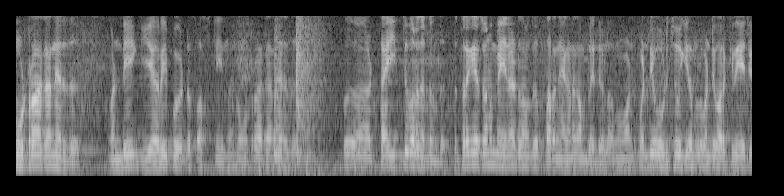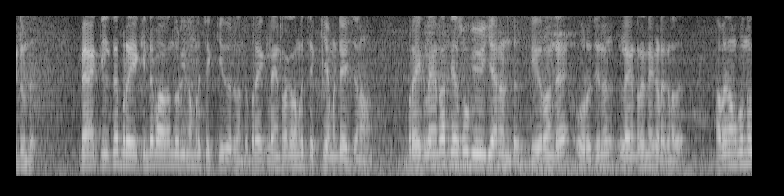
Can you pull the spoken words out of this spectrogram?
ന്യൂട്രാക്കാൻ നേരത്ത് വണ്ടി ഗിയറിൽ പോയിട്ട് ഫസ്റ്റിൽ നിന്ന് ന്യൂട്രാക്കാൻ നേരത്ത് ടൈറ്റ് പറഞ്ഞിട്ടുണ്ട്. ഇത്ര കേസാണ് മെയിനായിട്ട് നമുക്ക് പറഞ്ഞേക്കണ കംപ്ലൈന്റുകൾ വണ്ടി ഓടിച്ചു നോക്കി നമ്മൾ വണ്ടി വർക്കിന് കയറ്റിയിട്ടുണ്ട്. ബാക്കിലത്തെ ബ്രേക്കിന്റെ ഭാഗം തുടങ്ങി നമ്മൾ ചെക്ക് ചെയ്ത് വരുന്നുണ്ട്. ബ്രേക്ക് ലൈനറൊക്കെ നമ്മൾ ചെക്ക് ചെയ്യാൻ വേണ്ടി അയച്ചതാണ്. ബ്രേക്ക് ലൈനർ അത്യാവശ്യം ഉപയോഗിക്കാനുണ്ട്. ഹീറോന്റെ ഒറിജിനൽ ലൈനർ തന്നെ കിടക്കുന്നത് അപ്പോൾ നമുക്കൊന്ന്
